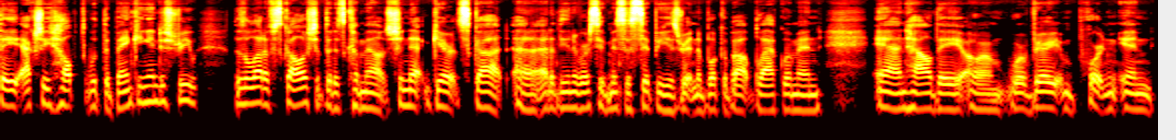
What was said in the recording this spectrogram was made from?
They actually helped with the banking industry. There's a lot of scholarship that has come out. Shennette Garrett Scott uh, out of the University of Mississippi has written a book about black women and how they um, were very important in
